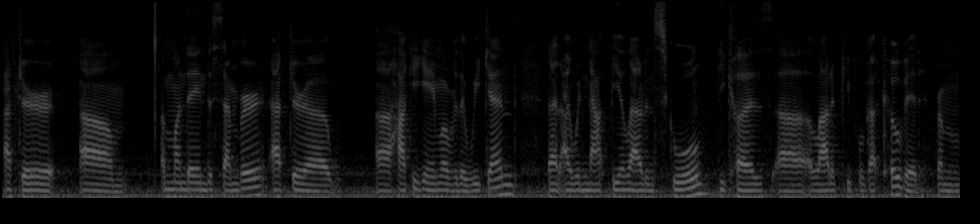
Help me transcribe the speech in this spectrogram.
after um, a Monday in December after a, a, hockey game over the weekend that I would not be allowed in school because uh, a lot of people got COVID from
